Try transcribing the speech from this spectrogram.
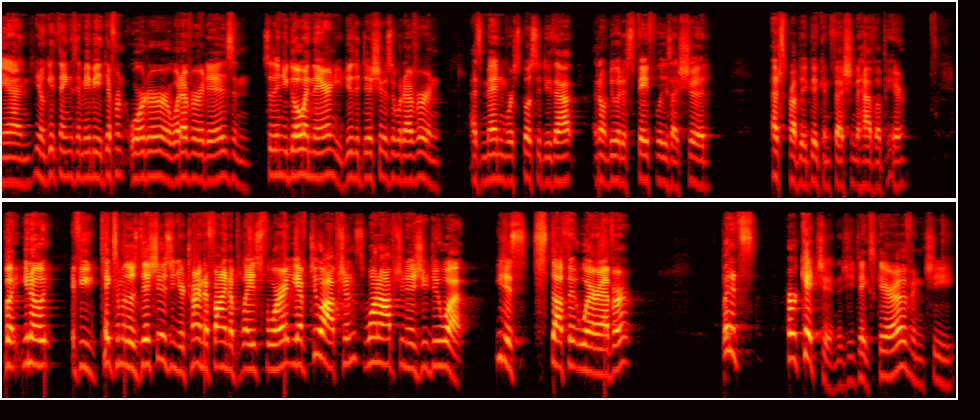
and you know get things in maybe a different order or whatever it is. And so then you go in there and you do the dishes or whatever. And as men we're supposed to do that. I don't do it as faithfully as i should. That's probably a good confession to have up here. But you know if you take some of those dishes and you're trying to find a place for it you have two options. One option is you do what? You just stuff it wherever. But it's her kitchen that she takes care of and she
